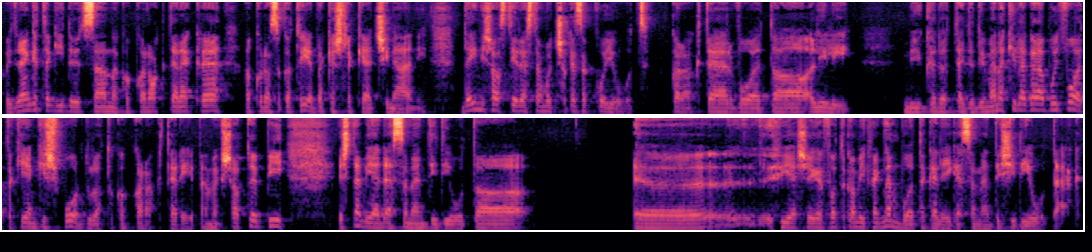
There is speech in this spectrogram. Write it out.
hogy rengeteg időt szánnak a karakterekre, akkor azokat érdekesre kell csinálni. De én is azt éreztem, hogy csak ez a kojót karakter volt a, a Lili működött egyedül, mert neki legalább úgy voltak ilyen kis fordulatok a karakterében, meg stb. És nem ilyen eszement idióta ö, hülyeségek voltak, amik meg nem voltak elég eszementis idióták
